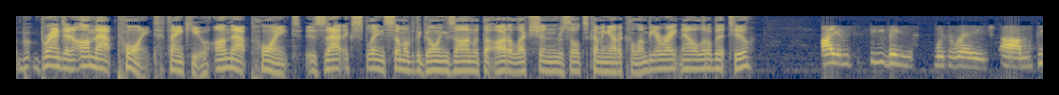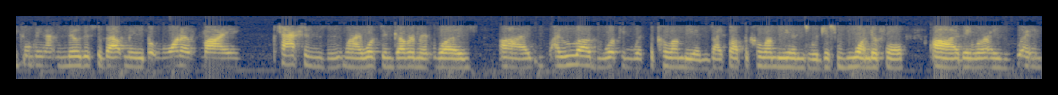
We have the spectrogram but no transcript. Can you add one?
Brandon, on that point, thank you. On that point, is that explain some of the goings on with the odd election results coming out of Colombia right now a little bit too? I am seething with rage. Um, people may not know this about me, but one of my passions when I worked in government was uh, I loved working with the Colombians. I thought the Colombians were just wonderful. Uh, they were a, a,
